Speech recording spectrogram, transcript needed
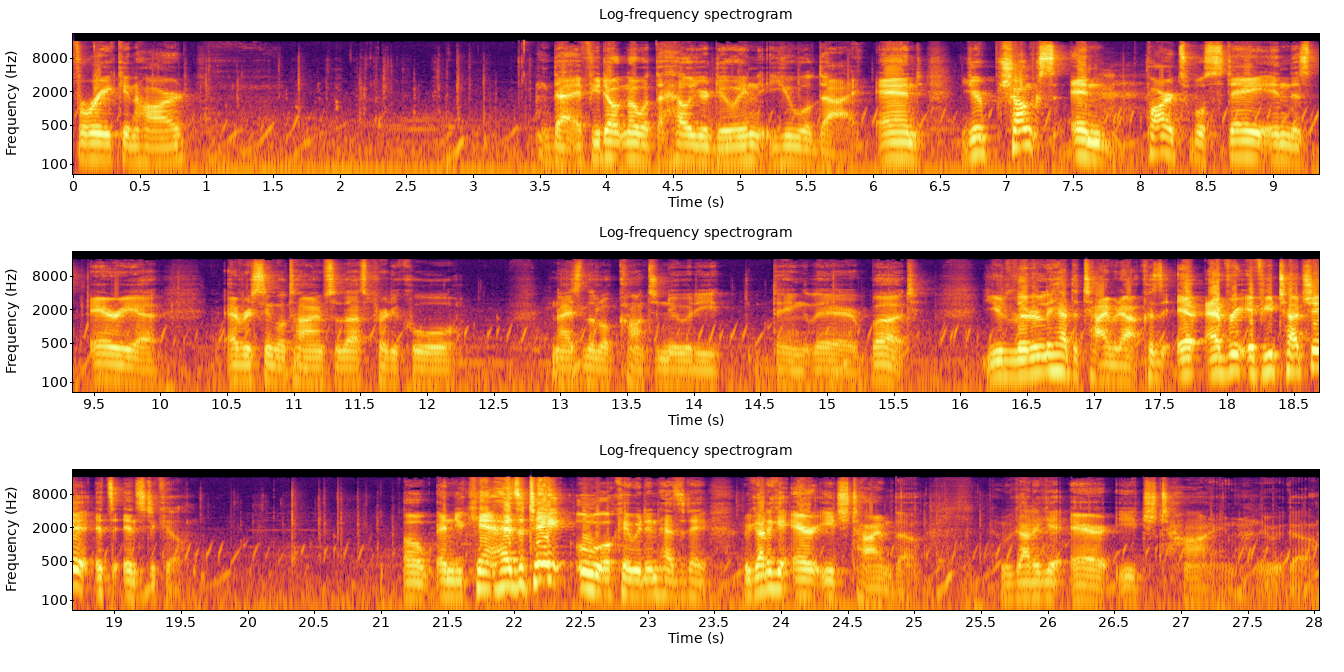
freaking hard. That if you don't know what the hell you're doing, you will die. And your chunks and parts will stay in this area every single time, so that's pretty cool. Nice little continuity thing there. But you literally have to time it out because every if you touch it, it's insta kill. Oh, and you can't hesitate. Ooh, okay, we didn't hesitate. We got to get air each time though. We got to get air each time. There we go.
